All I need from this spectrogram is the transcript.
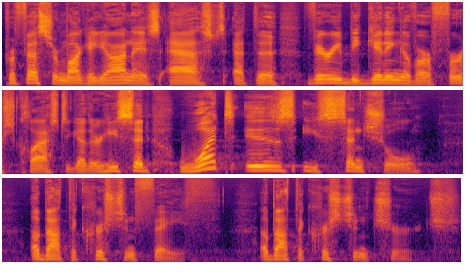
Professor Magallanes asked at the very beginning of our first class together. He said, What is essential about the Christian faith, about the Christian church?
